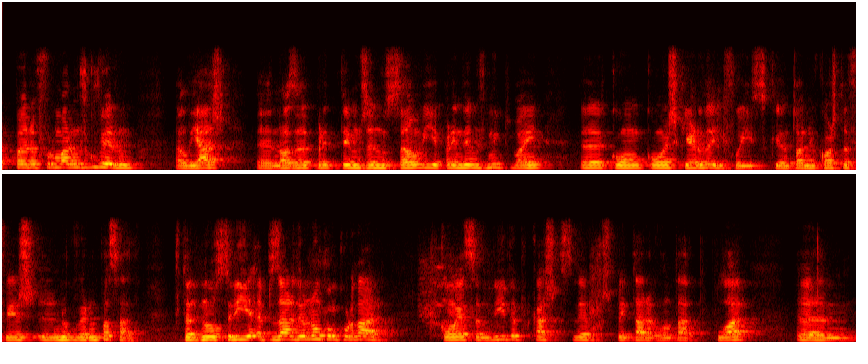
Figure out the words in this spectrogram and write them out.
para formarmos governo. Aliás, nós temos a noção e aprendemos muito bem uh, com, com a esquerda e foi isso que António Costa fez uh, no governo passado. Portanto, não seria, apesar de eu não concordar com essa medida, porque acho que se deve respeitar a vontade popular, um,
